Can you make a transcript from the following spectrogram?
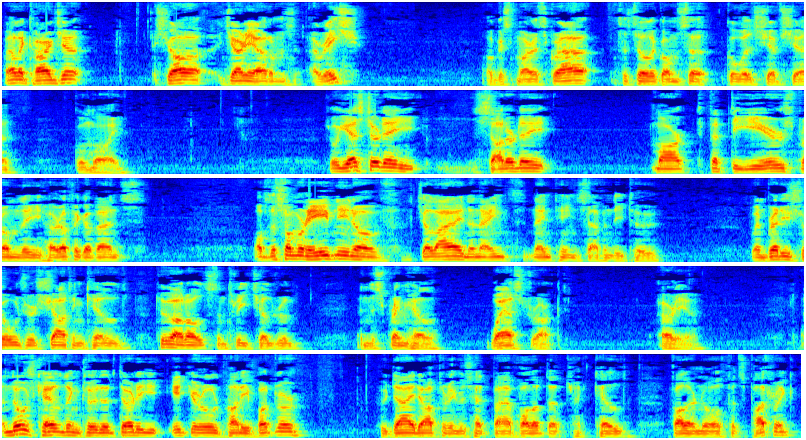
Well cardja seo Gerry Adams a ríis agus mar is gra sa tula gomsa go bhfuil sibse go. So yesterday, Saturday, marked 50 years from the horrific events of the summer evening of July the 9th, 1972, when British soldiers shot and killed two adults and three children in the Springhill, West Rock area. And those killed included 38 year old Paddy Butler, who died after he was hit by a bullet that killed Father Noel Fitzpatrick,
